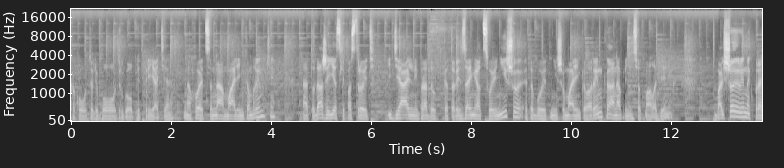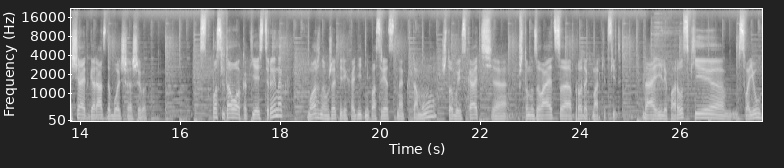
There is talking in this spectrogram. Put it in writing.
какого-то любого другого предприятия находится на маленьком рынке, то даже если построить идеальный продукт, который займет свою нишу, это будет ниша маленького рынка, она принесет мало денег. Большой рынок прощает гораздо больше ошибок. После того, как есть рынок, можно уже переходить непосредственно к тому, чтобы искать, э, что называется Product Market Fit. Да, или по-русски э, свою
